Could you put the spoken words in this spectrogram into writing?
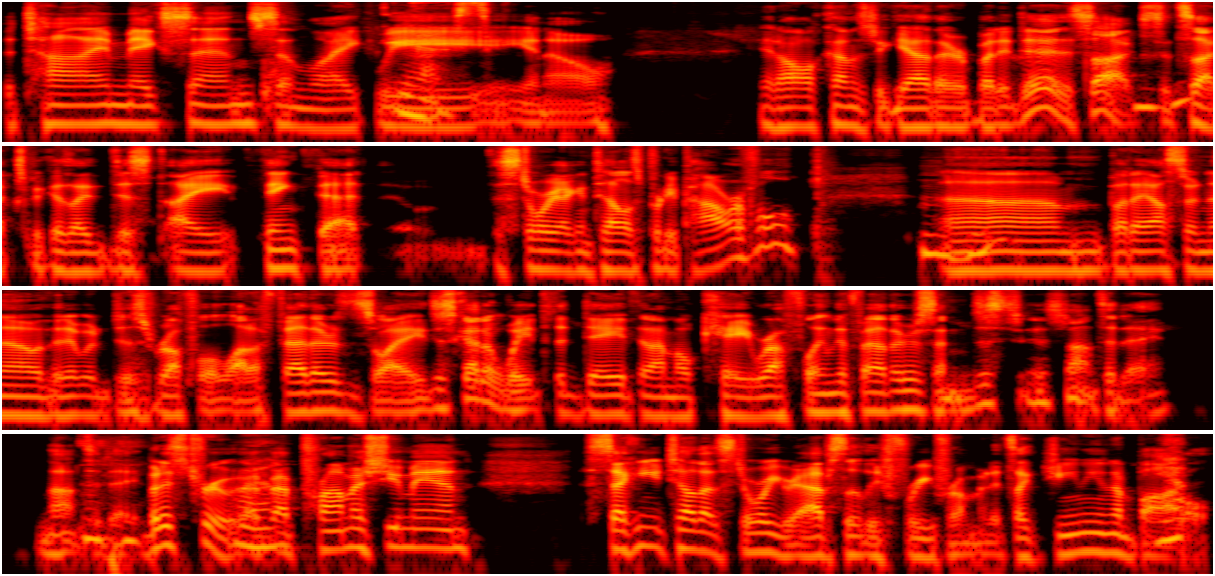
the time makes sense, and like we, Yes. you know, it all comes together. But it did. It sucks. It Mhm. sucks because I just I think that the story I can tell is pretty powerful. Mhm. Um, but I also know that it would just ruffle a lot of feathers, and so I just got to wait to the day that I'm okay ruffling the feathers, and just it's not today, not today. Mhm. But it's true. I, I promise you, man. The second you tell that story, you're absolutely free from it. It's like genie in a bottle.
